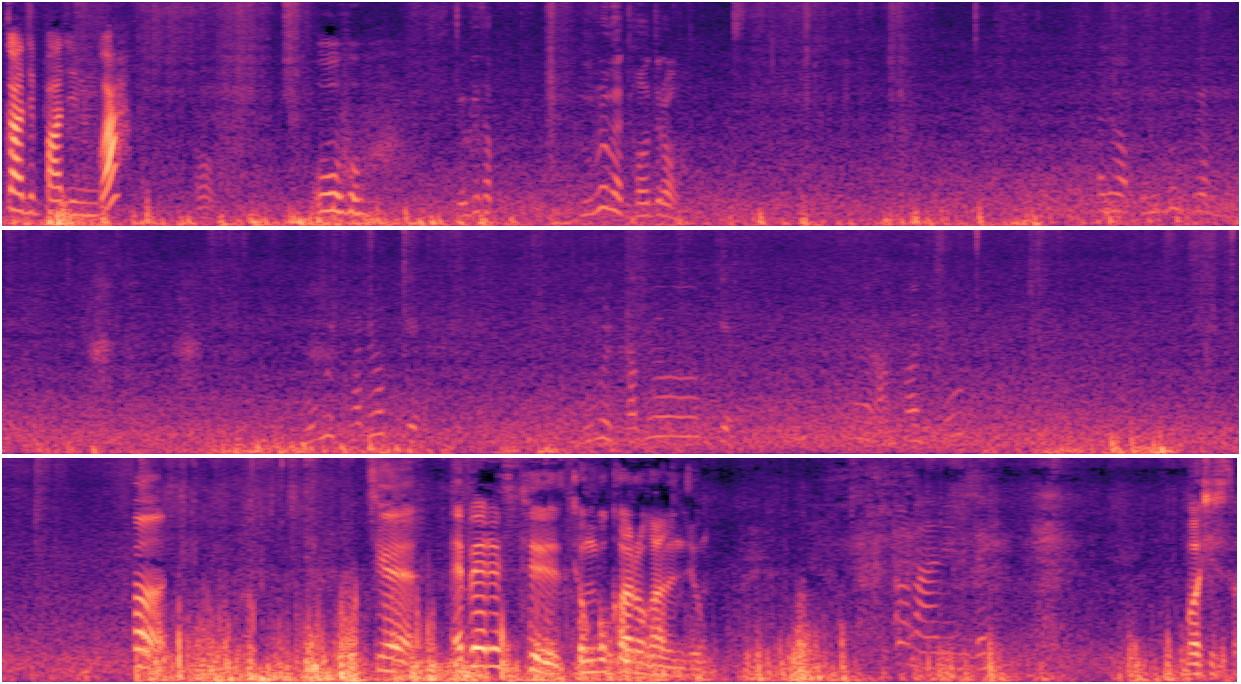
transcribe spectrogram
허벅지까지 빠지는 거야? 어. 오호. 여기서 누르면 더 들어. 하지만 공중 수영은 몸을 가볍게 몸을 가볍게 하면 안 빠지고. 어, 지금 에베레스트 정복하러 가는 중. 그건 아닌데. 멋있어.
